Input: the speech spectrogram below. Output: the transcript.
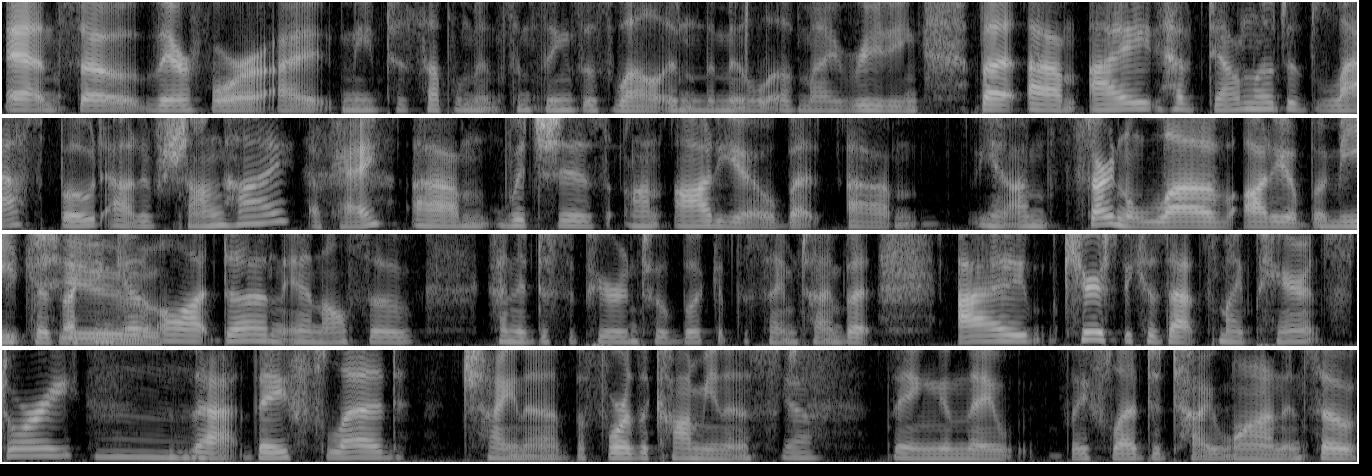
and so therefore I need to supplement some things as well in the middle of my reading. But um, I have downloaded Last Boat Out of Shanghai. Okay. um, which is on audio. But um, you know, I'm starting to love audiobooks Me because I can get a lot done and also kind of disappear into a book at the same time. But I'm curious because that's my parents' story Hmm. that they fled China before the communist. Yeah. Thing and they they fled to Taiwan and so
